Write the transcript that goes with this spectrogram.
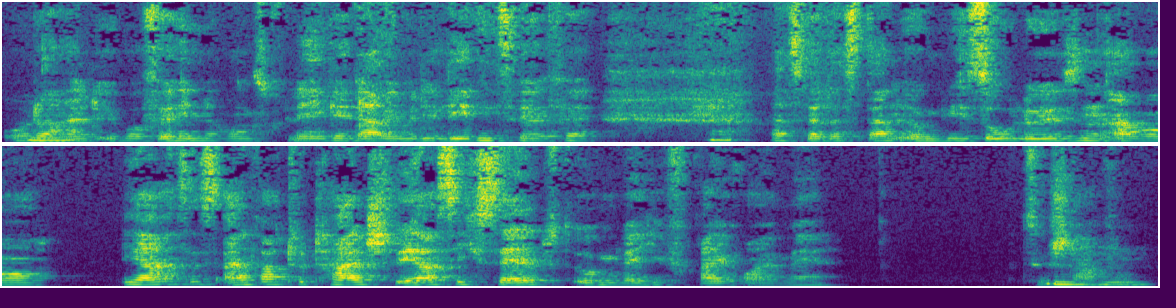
oder mhm. halt über Verhinderungspflege, da über die Lebenshilfe. ja. dass wir das dann irgendwie so lösen. Aber ja, es ist einfach total schwer, sich selbst irgendwelche Freiräume zu schaffen. Mhm.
